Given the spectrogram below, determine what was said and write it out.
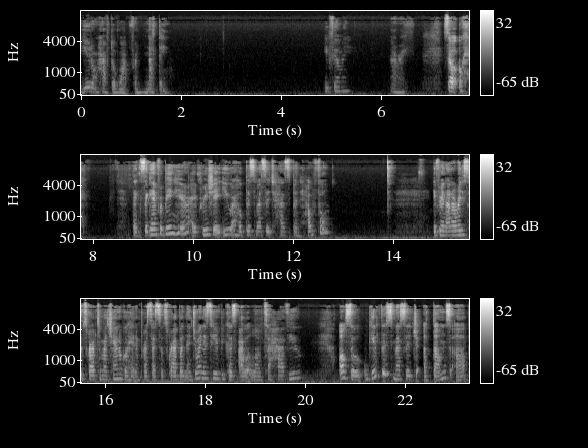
You don't have to want for nothing. You feel me? All right. So, okay. Thanks again for being here. I appreciate you. I hope this message has been helpful. If you're not already subscribed to my channel, go ahead and press that subscribe button and join us here because I would love to have you. Also, give this message a thumbs up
